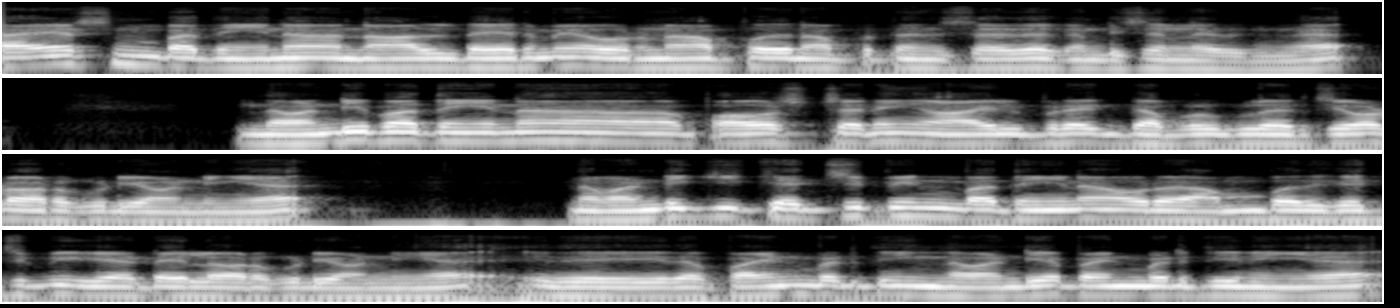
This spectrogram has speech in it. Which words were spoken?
டயர்ஸ்னு பார்த்தீங்கன்னா நாலு டயருமே ஒரு நாற்பது நாற்பத்தஞ்சு சதவீத கண்டிஷனில் இருக்குங்க. இந்த வண்டி பார்த்தீங்கன்னா power steering oil brake double குளர்ச்சியோடு வரக்கூடிய வண்டிங்க. இந்த வண்டிக்கு கெச்சிபின்னு பார்த்தீங்கன்னா ஒரு ஐம்பது கெச்சிபி கேட்டையில் வரக்கூடிய வண்டிங்க. இது இதை பயன்படுத்தி இந்த வண்டியை பயன்படுத்தி நீங்கள்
